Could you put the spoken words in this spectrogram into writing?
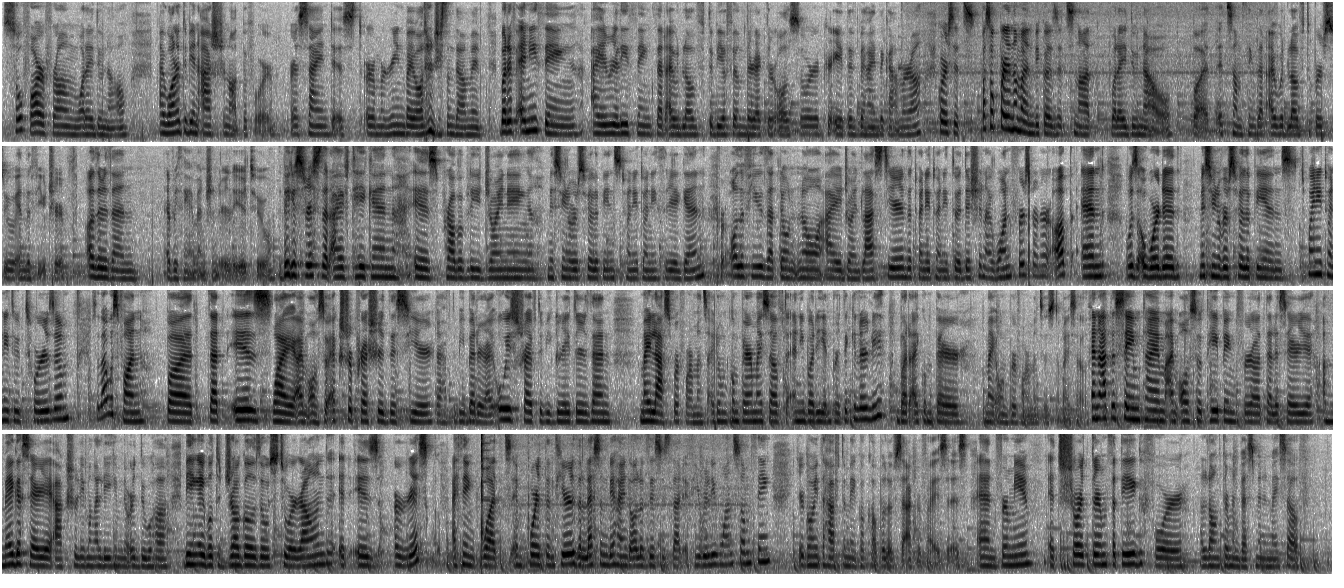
so far from what I do now, I wanted to be an astronaut before, or a scientist, or a marine biologist, and dami. But if anything, I really think that I would love to be a film director also, or a creative behind the camera. Of course, it's pasok pa naman because it's not what I do now, but it's something that I would love to pursue in the future, other than everything I mentioned earlier too. The biggest risk that I've taken is probably joining Miss Universe Philippines 2023 again. For all of you that don't know, I joined last year in the 2022 edition. I won first runner up and was awarded Miss Universe Philippines 2022 Tourism. So that was fun but that is why I'm also extra pressured this year. I have to be better. I always strive to be greater than my last performance. I don't compare myself to anybody in particularly, but I compare my own performances to myself. And at the same time, I'm also taping for a teleserye, a mega serye actually, Mga Lihim ni Urduja. Being able to juggle those two around, it is a risk. I think what's important here, the lesson behind all of this is that if you really want something, you're going to have to make a couple of sacrifices. And for me, it's short-term fatigue for a long-term investment in myself.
